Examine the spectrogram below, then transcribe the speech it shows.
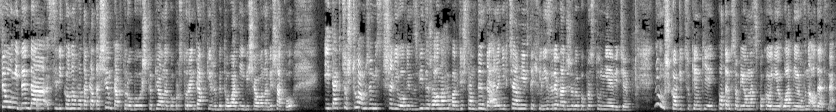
tyłu mi dynda silikonowa taka tasiemka, którą były szczepione po prostu rękawki, żeby to ładniej wisiało na wieszaku. I tak coś czułam, że mi strzeliło, więc widzę, że ona chyba gdzieś tam dynda, ale nie chciałam jej w tej chwili zrywać, żeby po prostu nie, wiecie, nie uszkodzić sukienki, potem sobie ona spokojnie, ładnie, równo odetnę.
